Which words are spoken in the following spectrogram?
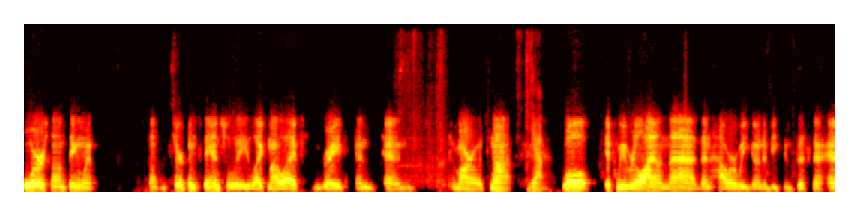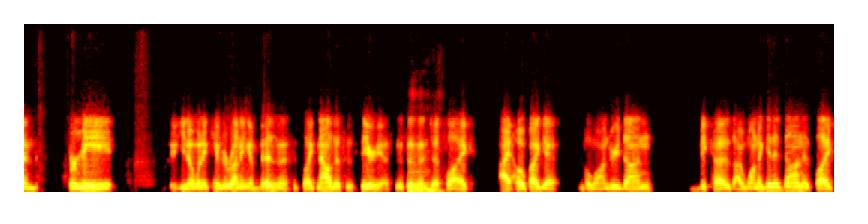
Or something went circumstantially, like my life's great and and tomorrow it's not. Yeah. Well, if we rely on that, then how are we going to be consistent? And for me, you know, when it came to running a business, it's like now this is serious. This isn't mm-hmm. just like I hope I get the laundry done because I want to get it done. It's like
